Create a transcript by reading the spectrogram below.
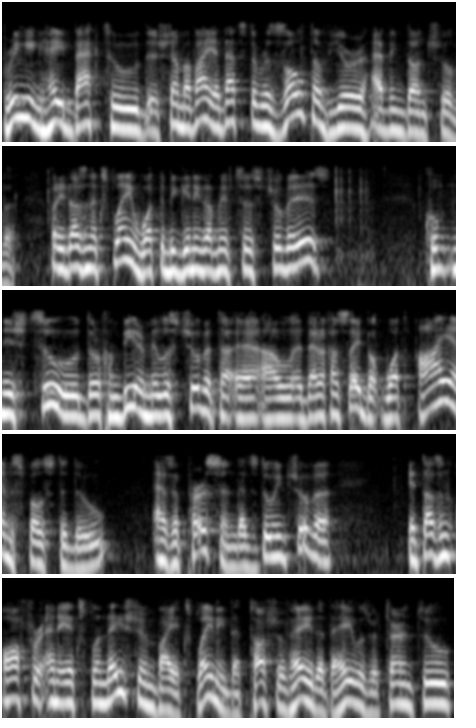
Bringing hay back to the Shem Havaya, that's the result of your having done tshuva. But he doesn't explain what the beginning of mitzvah tshuva is. Äh, but what I am supposed to do as a person that's doing tshuva, it doesn't offer any explanation by explaining that tosh of hay, that the hay was returned to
